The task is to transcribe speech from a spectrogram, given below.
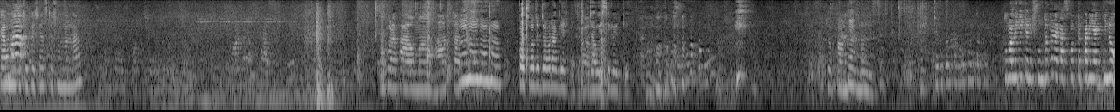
কেমন আছে চোখের সাজটা? সুন্দর না? উপরে পাও মা হুম কক্সবাজার যাওয়ার আগে যা হয়েছিল আর কি। চোখটা অনেক সুন্দর হয়েছে। চোখ উপরে তাকাও, উপরে তাকাও। তোমার লেগে কি আমি সুন্দর করে কাজ করতে পারি একদিনও?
